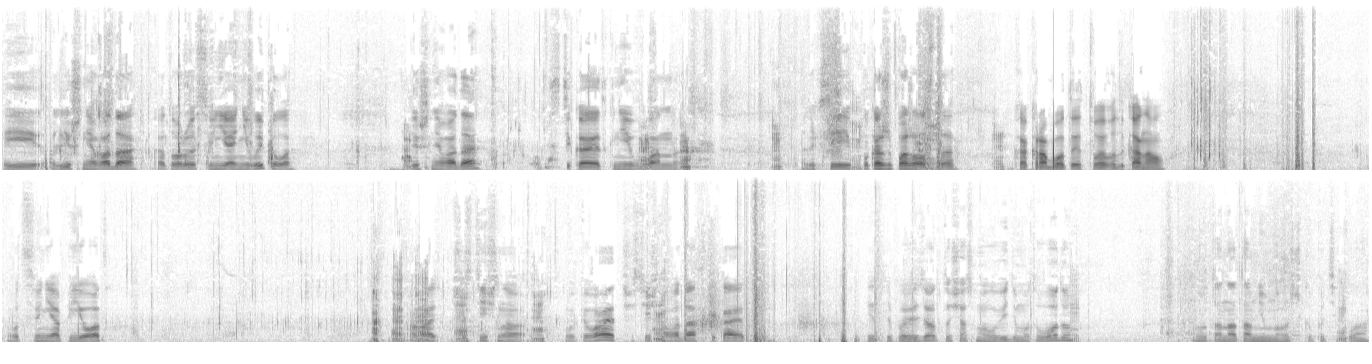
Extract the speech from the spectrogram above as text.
И лишняя вода, которую свинья не выпила, лишняя вода стекает к ней в ванную. Алексей, покажи, пожалуйста, как работает твой водоканал. Вот свинья пьет. Она частично выпивает, частично вода стекает. Если повезет, то сейчас мы увидим эту воду. Вот она там немножечко потекла.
